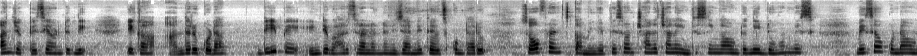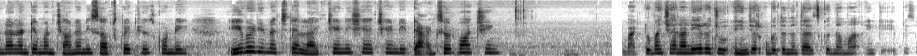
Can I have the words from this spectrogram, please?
అని చెప్పేసి అంటుంది. ఇక అందరూ కూడా దీపే ఇంటి వారసురాలన్న నిజాన్ని తెలుసుకుంటారు. సో ఫ్రెండ్స్ కమింగ్ ఎపిసోడ్ చాలా చాలా ఇంట్రెస్టింగ్గా ఉంటుంది. డోంట్ మిస్ మిస్ అవ్వకుండా ఉండాలంటే మన ఛానల్ని సబ్స్క్రైబ్ చేసుకోండి. ఈ వీడియో నచ్చితే లైక్ చేయండి షేర్ చేయండి. థ్యాంక్స్ ఫర్ వాచింగ్ బట్టు మన ఛానల్ ఈరోజు రోజు ఏం జరగబోతుందో తెలుసుకుందామా? ఇంక ఎపిసోడ్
